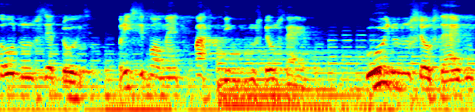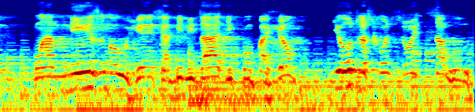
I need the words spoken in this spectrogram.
todos os setores, principalmente partindo do seu cérebro. Cuide do seu cérebro com a mesma urgência, habilidade e compaixão de outras condições de saúde.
